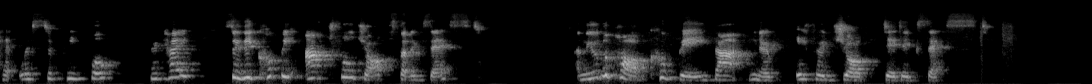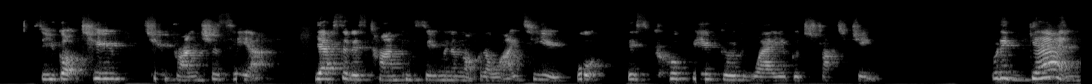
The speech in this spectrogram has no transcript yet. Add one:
hit list of people. Okay, so there could be actual jobs that exist, and the other part could be that you know if a job did exist. So you've got two two branches here. Yes, it is time consuming. I'm not going to lie to you, but this could be a good way, a good strategy. But again,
